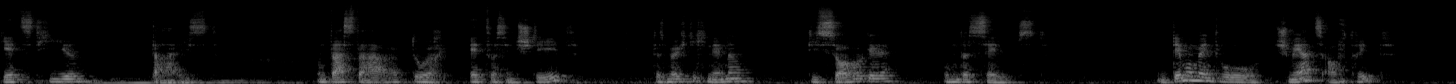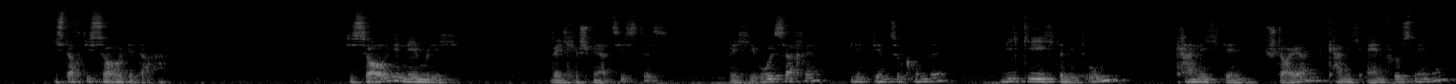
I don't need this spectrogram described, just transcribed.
jetzt hier da ist. Und dass dadurch etwas entsteht, das möchte ich nennen, die Sorge um das Selbst. In dem Moment, wo Schmerz auftritt, ist auch die Sorge da. Die Sorge nämlich, welcher Schmerz ist es? Welche Ursache liegt dem zugrunde? Wie gehe ich damit um? Kann ich den steuern? Kann ich Einfluss nehmen?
